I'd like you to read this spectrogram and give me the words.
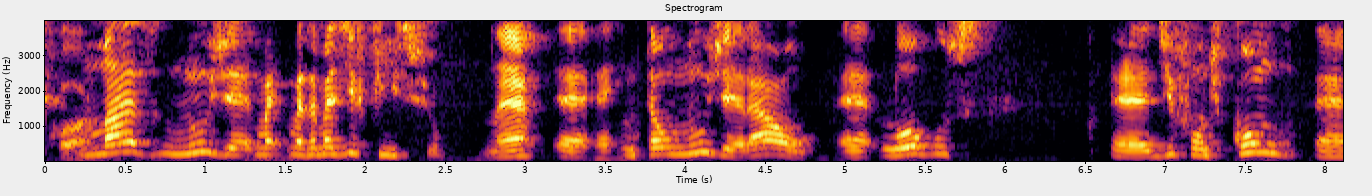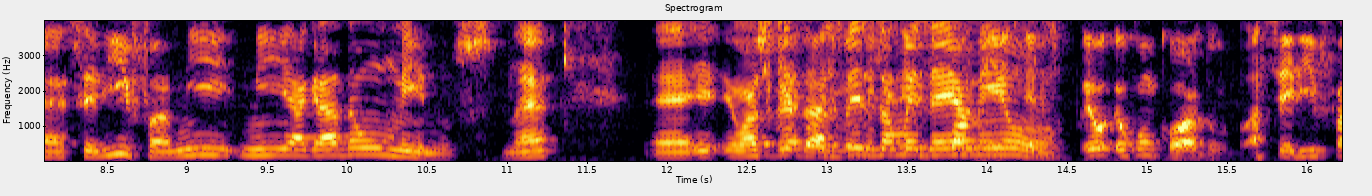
Concordo. Mas, no, mas é mais difícil, né? É, é, então, no geral, é, logos é, de fonte com é, serifa me, me agradam menos, né? É, eu acho É que verdade, às vezes ele- dá uma ideia podem- meio... eles- eu, eu concordo. A serifa,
